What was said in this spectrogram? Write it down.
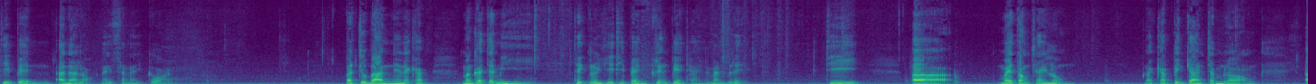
ที่เป็นอนาล็อกในสมัยก่อน ปัจจุบันเนี่ยนะครับ มันก็จะมี เทคโนโลยีที่เป็นเครื่องเปลี่ยนถ่ายน้ำมันเบรกที่ไม่ต้องใช้ลมนะครับเป็นการจำลองอ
